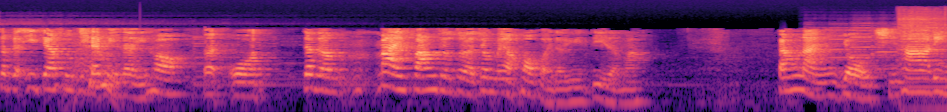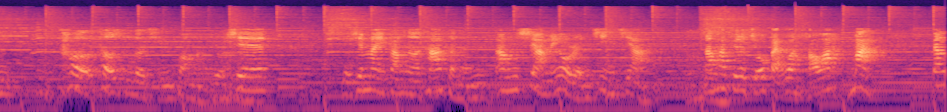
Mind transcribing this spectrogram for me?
这个议价书签名了以后，对，我这个卖方就对了，就没有后悔的余地了吗？当然有其他另特特殊的情况啊，有些有些卖方呢，他可能当下没有人竞价，然后他觉得九百万好啊卖，当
